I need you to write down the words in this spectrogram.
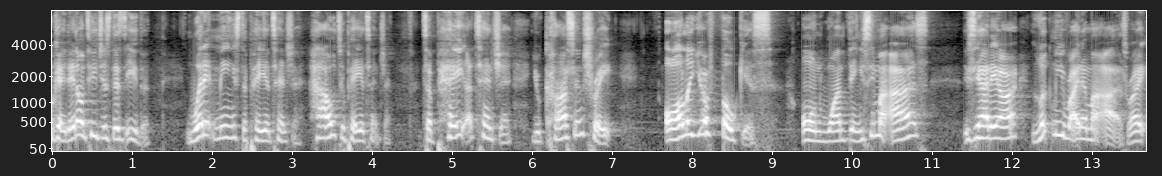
Okay, they don't teach us this either. What it means to pay attention, how to pay attention to pay attention, you concentrate all of your focus on one thing. You see my eyes? You see how they are? Look me right in my eyes, right?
